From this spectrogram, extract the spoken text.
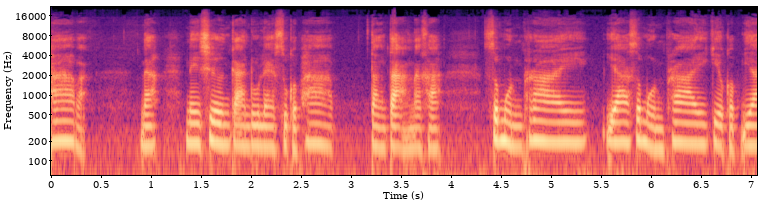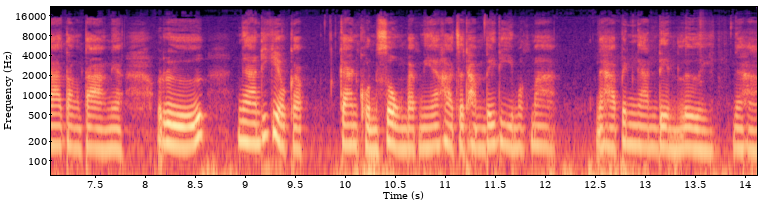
ภาพอะนะในเชิงการดูแลสุขภาพต่างๆนะคะ สมุนไพรยาสมุนไพรเกี่ยวกับยาต่างๆเนี่ยหรืองานที่เกี่ยวกับการขนส่งแบบนี้ค่ะจะทำได้ดีมากๆนะคะเป็นงานเด่นเลยนะคะ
